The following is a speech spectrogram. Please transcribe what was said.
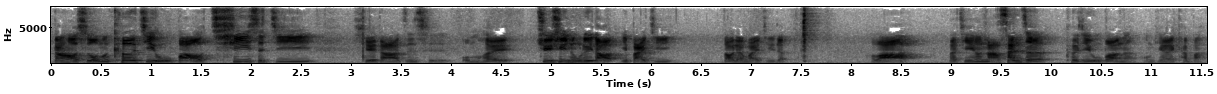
刚好是我们科技午报七十集，谢谢大家支持，我们会继续努力到一百集到两百集的，好吧？那今天有哪三则科技午报呢？我们先来看吧。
